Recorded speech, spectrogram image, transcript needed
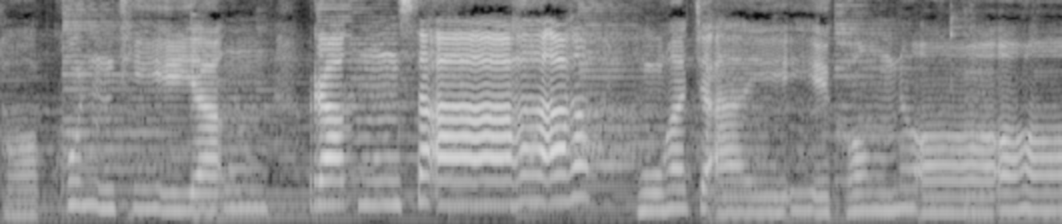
ขอบคุณที่ยังรักษาหัวใจของน้อง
